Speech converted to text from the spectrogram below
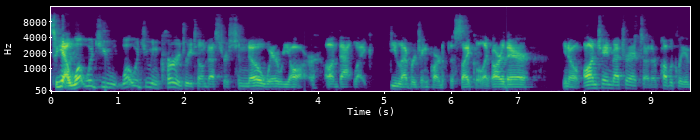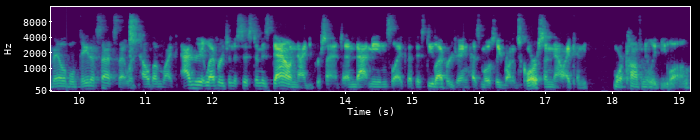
so yeah what would you what would you encourage retail investors to know where we are on that like deleveraging part of the cycle like are there you know, on-chain metrics? Are there publicly available data sets that would tell them like aggregate leverage in the system is down 90%? And that means like that this deleveraging has mostly run its course and now I can more confidently be long.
